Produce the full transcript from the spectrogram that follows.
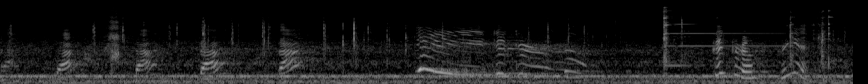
back, back, back, back. back! Yay! Good girl. Good girl. Bring it.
